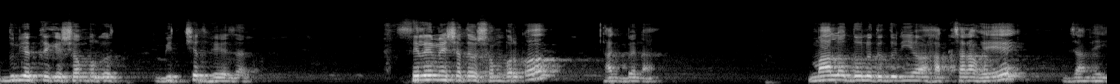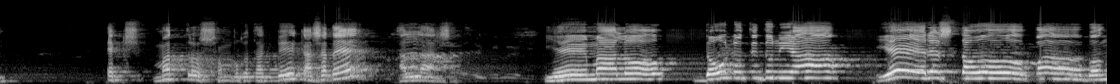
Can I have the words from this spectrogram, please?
দুনিয়া থেকে সম্পর্ক বিচ্ছেদ হয়ে যায়। ছেলে মেয়ের সাথেও সম্পর্ক থাকবে না। মাল ও দৌলত দুনিয়া হাতছাড়া হয়ে যাবে। একমাত্র সম্পর্ক থাকবে কার সাথে? আল্লাহর সাথে। ইয়ে মালো দৌলত দুনিয়া, এ রেস্তাও পাবন।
